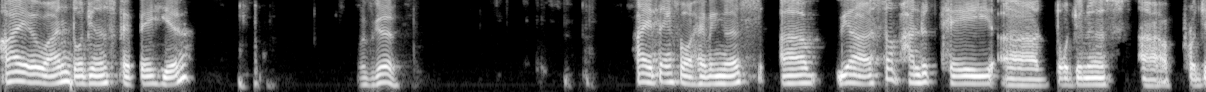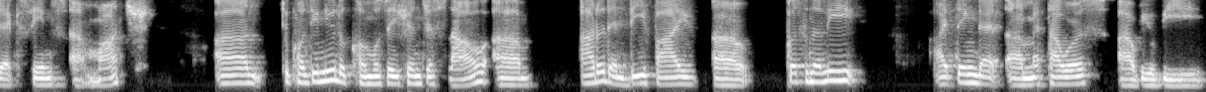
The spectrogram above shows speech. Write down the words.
Hi everyone, Dogenus Pepe here. What's good. Hi, thanks for having us. Uh, we are a sub 100k uh, Dogenus uh, project since uh, March. Uh, to continue the conversation just now, um, other than DeFi, uh, personally, I think that uh, Metaverse uh, will be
